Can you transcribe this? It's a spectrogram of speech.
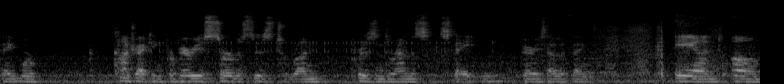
they were contracting for various services to run prisons around the state and various other things. And, um,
